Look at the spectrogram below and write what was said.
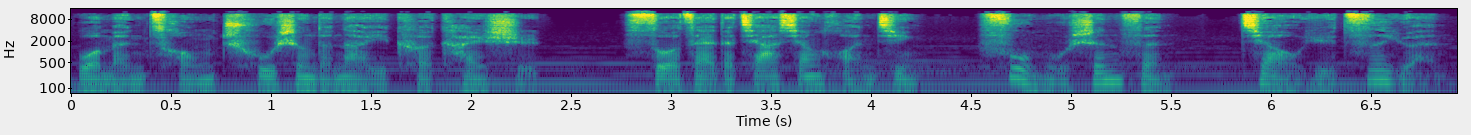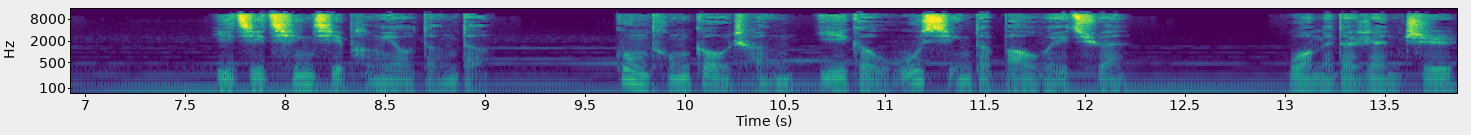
我们从出生的那一刻开始，所在的家乡环境、父母身份、教育资源，以及亲戚朋友等等，共同构成一个无形的包围圈。我们的认知、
